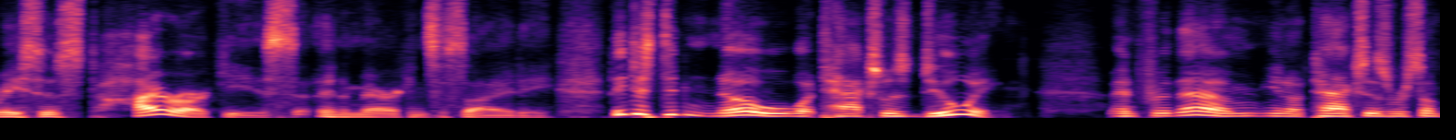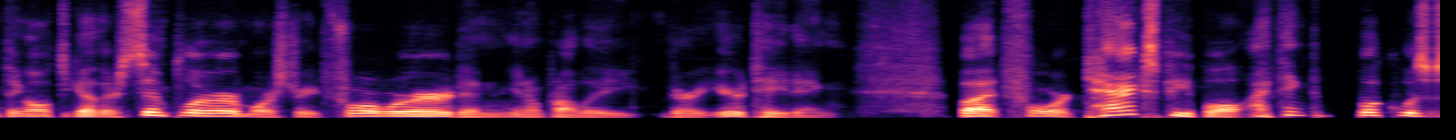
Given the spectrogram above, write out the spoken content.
racist hierarchies in American society. They just didn't know what tax was doing. And for them, you know, taxes were something altogether simpler, more straightforward, and, you know, probably very irritating. But for tax people, I think the book was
